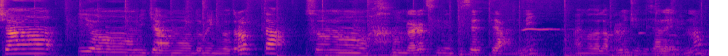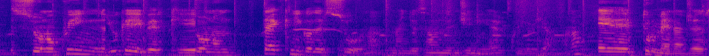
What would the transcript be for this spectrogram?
Ciao, io mi chiamo Domenico Trotta, sono un ragazzo di 27 anni, vengo dalla provincia di Salerno. Sono qui in UK perché sono un tecnico del suono, meglio sound engineer, qui lo chiamano, e tour manager.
